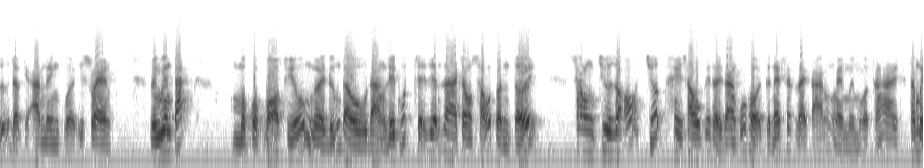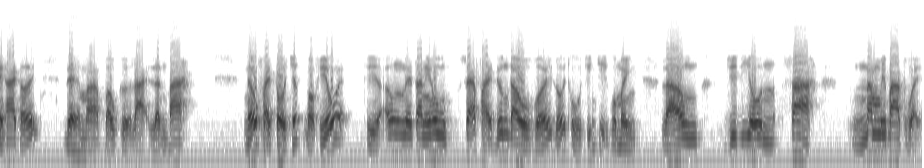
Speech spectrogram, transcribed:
giữ được cái an ninh của Israel. Về nguyên tắc, một cuộc bỏ phiếu người đứng đầu đảng Likud sẽ diễn ra trong 6 tuần tới xong chưa rõ trước hay sau cái thời gian Quốc hội Knesset giải tán ngày 11 tháng 2 tháng 12 tới để mà bầu cử lại lần 3. Nếu phải tổ chức bỏ phiếu ấy, thì ông Netanyahu sẽ phải đương đầu với đối thủ chính trị của mình là ông Gideon Sa 53 tuổi.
